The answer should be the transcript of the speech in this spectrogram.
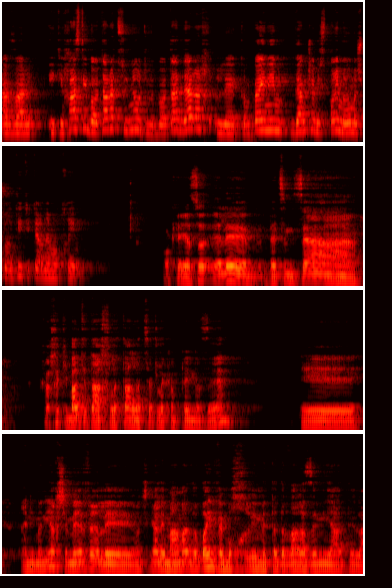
אבל התייחסתי באותה רצינות ובאותה דרך לקמפיינים גם כשהמספרים היו משמעותית יותר נמוכים. אוקיי okay, אז אלה בעצם זה ה... ככה קיבלתי את ההחלטה לצאת לקמפיין הזה. אה, אני מניח שמעבר למעמד לא באים ומוכרים את הדבר הזה מיד אלא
